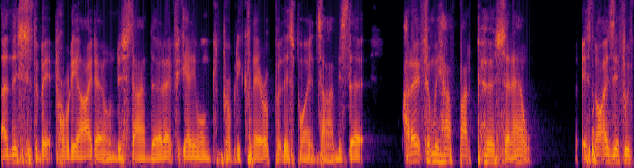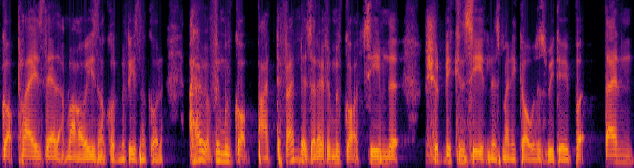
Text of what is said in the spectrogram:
and this is the bit probably I don't understand, and I don't think anyone can probably clear up at this point in time, is that I don't think we have bad personnel. It's not as if we've got players there that I'm like, oh, he's not good enough, he's not good. I don't think we've got bad defenders. I don't think we've got a team that should be conceding as many goals as we do. But then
